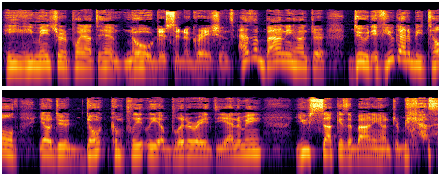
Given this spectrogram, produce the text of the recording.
He, he made sure to point out to him, no disintegrations. As a bounty hunter, dude, if you got to be told, yo, dude, don't completely obliterate the enemy, you suck as a bounty hunter because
